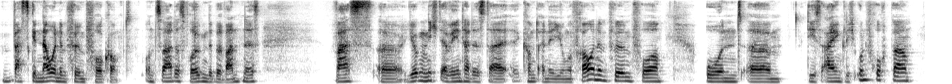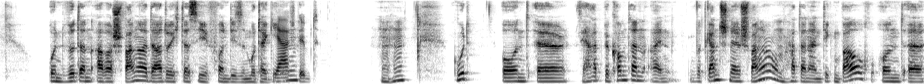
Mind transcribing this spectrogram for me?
was genau in dem Film vorkommt. Und zwar das folgende Bewandtnis. Was äh, Jürgen nicht erwähnt hat, ist, da kommt eine junge Frau in dem Film vor und ähm, die ist eigentlich unfruchtbar und wird dann aber schwanger dadurch, dass sie von diesem Mutagen. Ja, stimmt. Mhm. Gut. Und äh, sie hat bekommt dann ein, wird ganz schnell schwanger und hat dann einen dicken Bauch und äh,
